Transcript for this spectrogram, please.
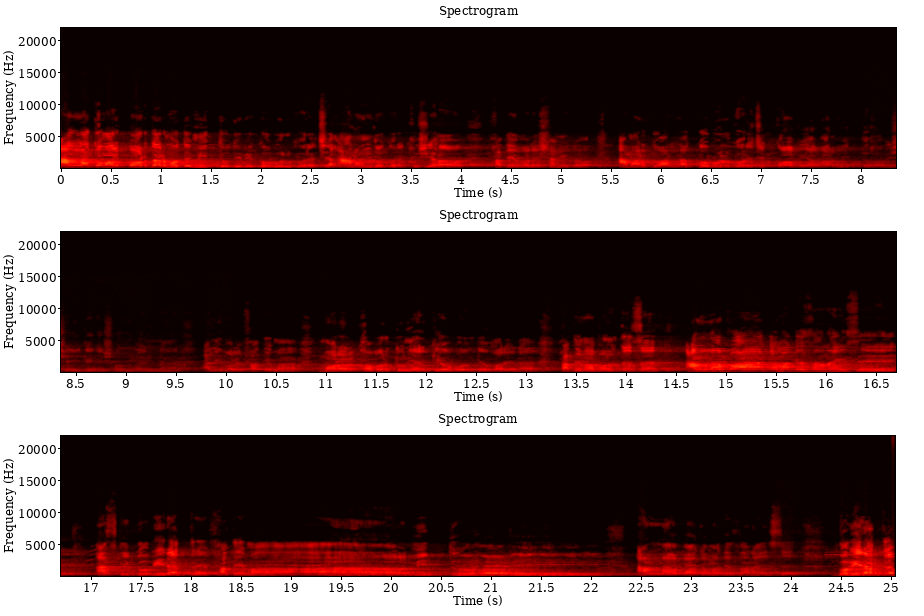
আল্লাহ তোমার পর্দার মধ্যে মৃত্যু দিবে, কবুল করেছে, আনন্দ করে খুশি হও। হাতে বলে, স্বামী গো, আমার দো আল্লাহ কবুল করেছে, কবে আমার মৃত্যু হবে সেই থেকে শুনবেন না? আলী বলে, ফাতেমা, মরার খবর দুনিয়ার কেউ বলতে পারে না। ফাতেমা বলতেছে, আল্লাহ পাক আমাকে জানাইছে, আজকে গভীর রাত্রে ফাতেমার মৃত্যু হবে। আল্লাহ পাক আমাকে জানাইছে, গভীর রাত্রে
